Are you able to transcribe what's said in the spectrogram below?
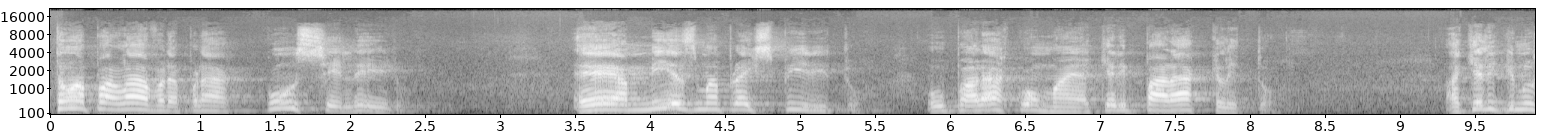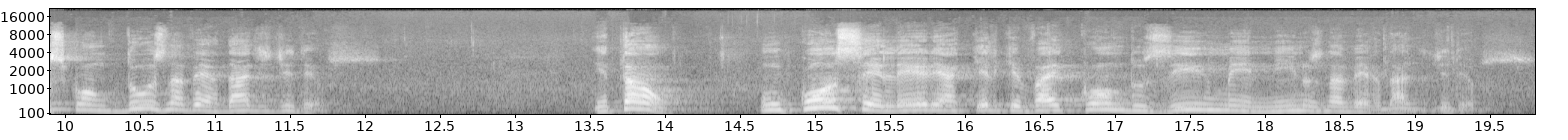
Então a palavra para conselheiro é a mesma para espírito, ou paracomai, aquele paráclito, aquele que nos conduz na verdade de Deus. Então, um conselheiro é aquele que vai conduzir meninos na verdade de Deus.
